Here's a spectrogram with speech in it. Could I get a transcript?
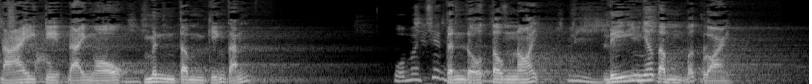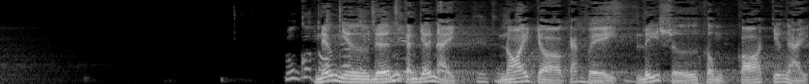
đại triệt đại ngộ, minh tâm kiến tánh. Tịnh độ tông nói, lý nhớ tâm bất loạn. Nếu như đến cảnh giới này nói cho các vị lý sự không có chướng ngại.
